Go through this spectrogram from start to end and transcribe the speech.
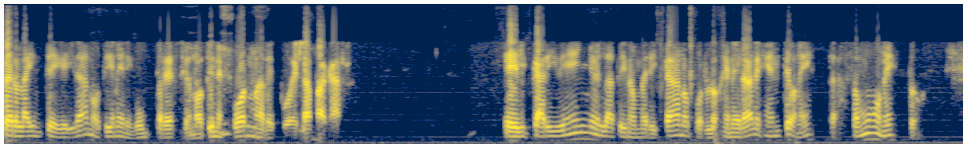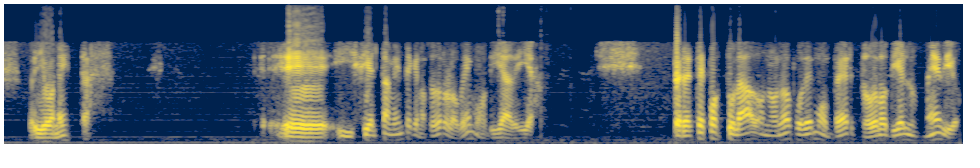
Pero la integridad no tiene ningún precio, no tiene forma de poderla pagar. El caribeño, el latinoamericano, por lo general es gente honesta, somos honestos y honestas. Eh, y ciertamente que nosotros lo vemos día a día. Pero este postulado no lo podemos ver todos los días en los medios,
